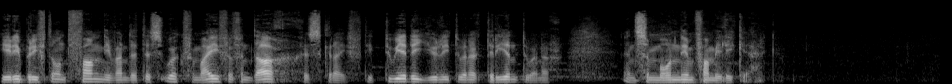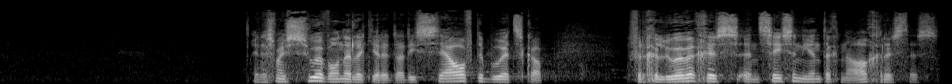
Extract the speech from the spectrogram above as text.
hierdie brief te ontvang nie want dit is ook vir my vir vandag geskryf die 2de Julie 2023 in Simondium Familiekerk. En dit is my so wonderlik Here dat dieselfde boodskap vir gelowiges in 96 na Christus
